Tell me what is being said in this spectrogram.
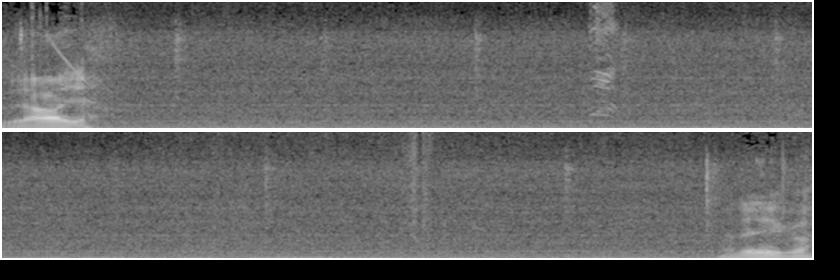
Where are you? Oh, there you go.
